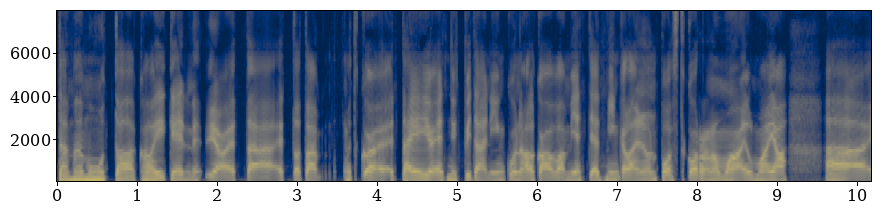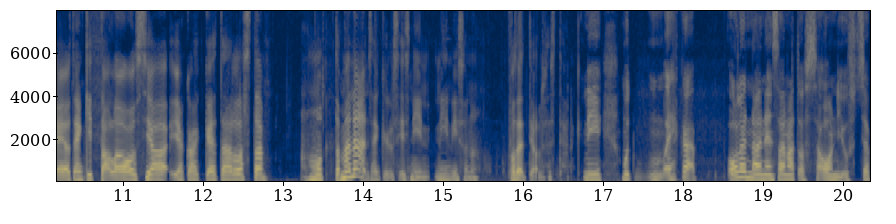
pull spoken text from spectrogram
tämä muuttaa kaiken ja että, että, tota, että, että, ei, että nyt pitää niin kuin alkaa vaan miettiä, että minkälainen on post-koronamaailma ja, ja jotenkin talous ja, ja kaikkea tällaista. Mutta mä näen sen kyllä siis niin, niin isona potentiaalisesti ainakin. Niin, mutta ehkä olennainen sana tuossa on just se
